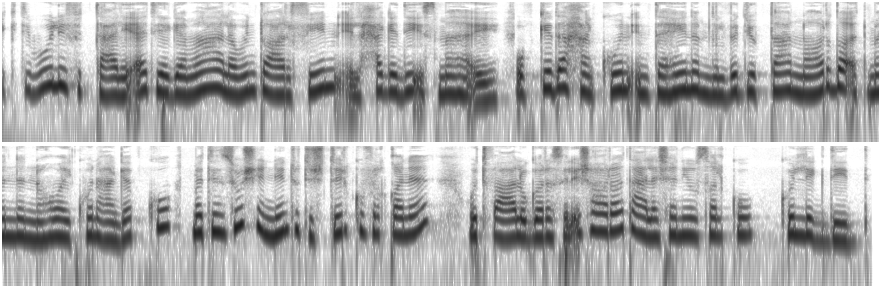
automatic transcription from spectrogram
اكتبولي في التعليقات يا جماعة لو أنتوا عارفين الحاجة دي اسمها إيه. وبكده هنكون انتهينا من الفيديو بتاع النهاردة. أتمنى إن هو يكون عجبكم. ما تنسوش إن أنتوا تشتركوا في القناة وتفعلوا جرس الإشعارات علشان يوصلكوا كل جديد.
